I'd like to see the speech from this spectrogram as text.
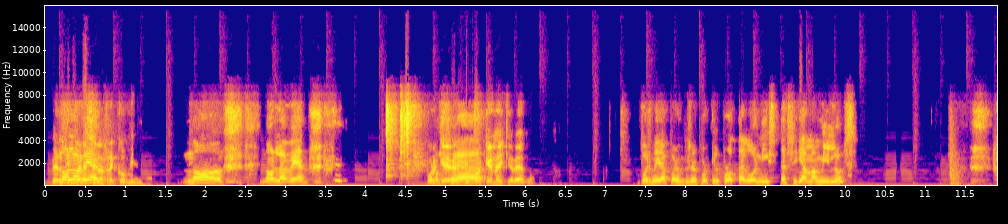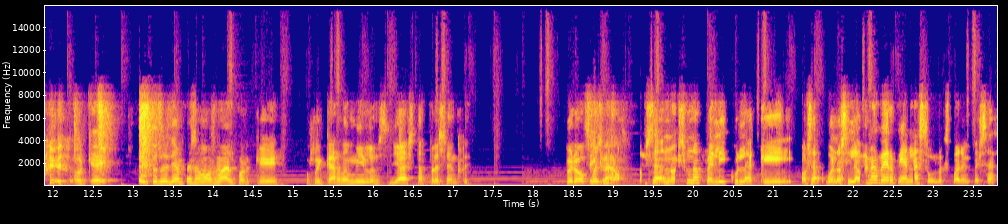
Bertín la Márez se vean. las recomienda. No, no la vean. ¿Por O qué, sea- Bertín? ¿Por qué no hay que verla? Pues mira, por empezar, porque el protagonista se llama Milos. ok. Entonces ya empezamos mal porque Ricardo Milos ya está presente. Pero Sí, pues claro. no, o sea, no es una película que, o sea, bueno, si la van a ver, véanla solos para empezar.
